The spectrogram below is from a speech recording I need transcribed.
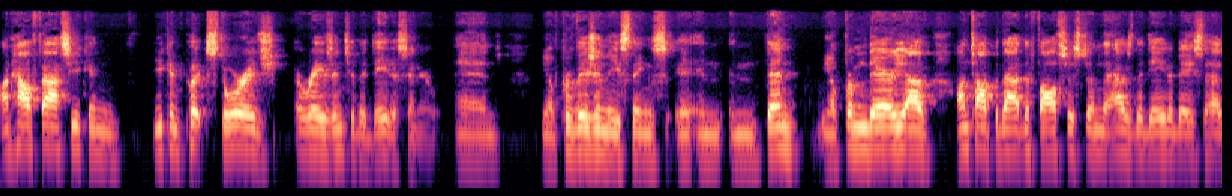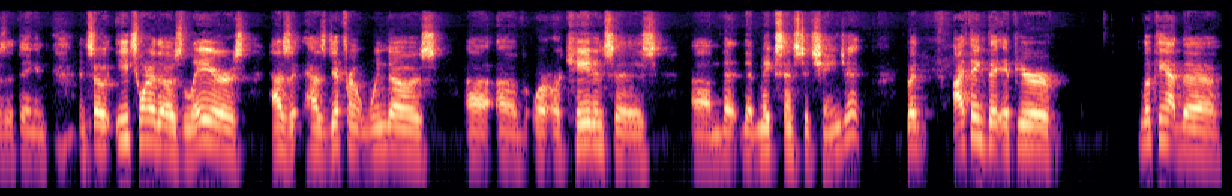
on how fast you can you can put storage arrays into the data center and you know provision these things and and then you know from there you have on top of that the file system that has the database that has the thing and and so each one of those layers has has different windows uh, of or, or cadences um, that that make sense to change it. But I think that if you're looking at the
